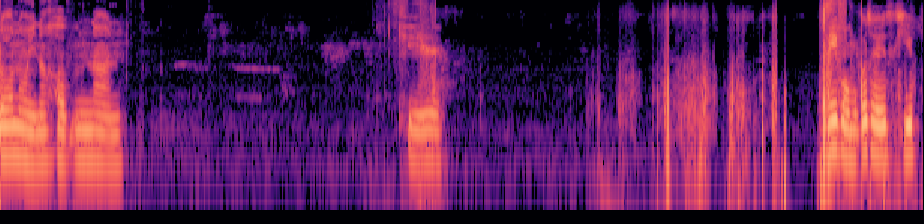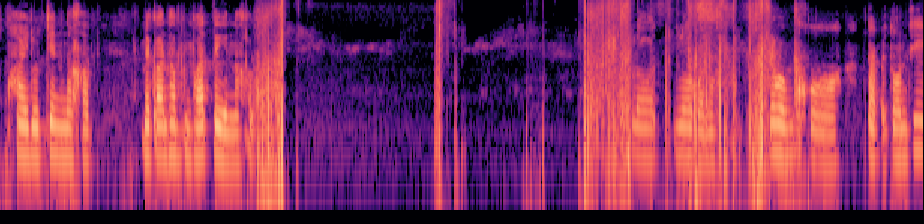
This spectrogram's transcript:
รอหน่อยนะครับ มันนาน โอเค นี่ผมก็ใช้สคริปต์ไฮโดรเจนนะครับ ในการทำผลพาตื่นนะครับ รอรอก่อนนะครับเดี๋ยวผมขอตัดไปตอนที่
